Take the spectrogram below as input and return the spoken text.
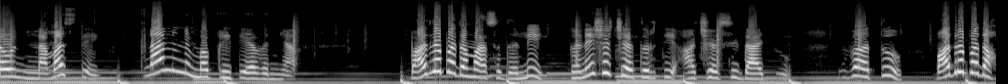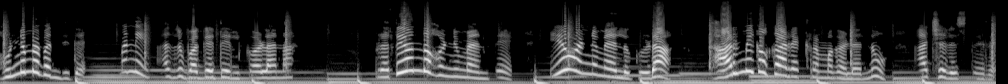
ಹಲೋ, ನಮಸ್ತೆ. ನಾನು ನಿಮ್ಮ ಪ್ರೀತಿಯ ವನ್ಯ ಭಾದ್ರಪದ ಮಾಸದಲ್ಲಿ ಗಣೇಶ ಚತುರ್ಥಿ ಆಚರಿಸಿದಾಯ್ತು ಇವತ್ತು ಭಾದ್ರಪದ ಹುಣ್ಣಿಮೆ ಬಂದಿದೆ. ಬನ್ನಿ, ಅದ್ರ ಬಗ್ಗೆ ತಿಳ್ಕೊಳ್ಳೋಣ. ಪ್ರತಿಯೊಂದು ಹುಣ್ಣಿಮೆಯಂತೆ ಈ ಹುಣ್ಣಿಮೆಯಲ್ಲೂ ಕೂಡ ಧಾರ್ಮಿಕ ಕಾರ್ಯಕ್ರಮಗಳನ್ನು ಆಚರಿಸ್ತೇವೆ.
